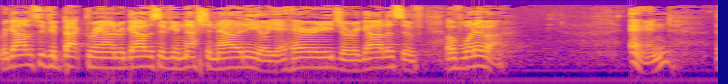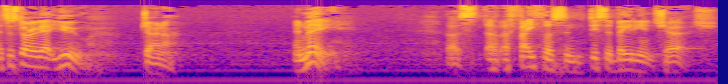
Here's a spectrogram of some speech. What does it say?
regardless of your background, regardless of your nationality or your heritage, or regardless of, of whatever. And it's a story about you, Jonah, and me, a, a faithless and disobedient church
